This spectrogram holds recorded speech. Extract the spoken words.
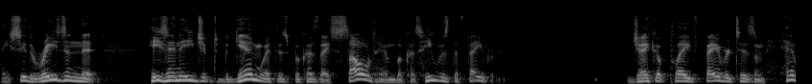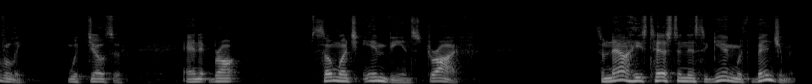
You see, the reason that he's in Egypt to begin with is because they sold him because he was the favorite. Jacob played favoritism heavily with Joseph, and it brought so much envy and strife So now he's testing this again with Benjamin.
